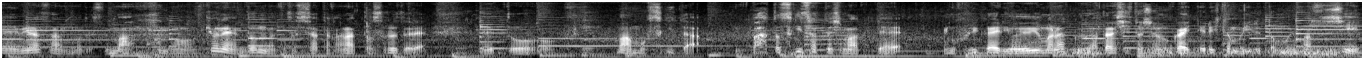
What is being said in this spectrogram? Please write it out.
えー、皆さんもですね、まあ、あの去年どんな年だったかなとそれぞれ、えーとまあ、もう過ぎたバーッと過ぎ去ってしまってもう振り返る余裕もなく新しい年を迎えている人もいると思いますし、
